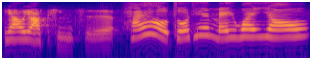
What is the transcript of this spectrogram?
腰要挺直，还好昨天没弯腰，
